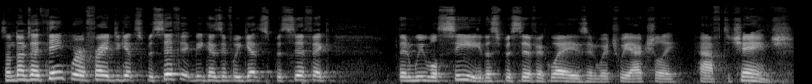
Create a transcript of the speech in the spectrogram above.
Sometimes I think we're afraid to get specific because if we get specific, then we will see the specific ways in which we actually have to change.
